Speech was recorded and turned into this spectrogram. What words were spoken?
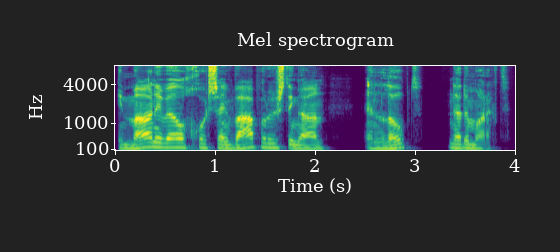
Immanuel gort zijn wapenrusting aan en loopt naar de markt.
